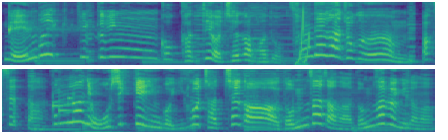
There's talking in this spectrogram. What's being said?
근데 MVP급인 것 같아요 제가 봐도. 상대가 조금 빡셌다. 홈런이 50개인 거 이거 자체가 넘사잖아 넘사벽이잖아.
